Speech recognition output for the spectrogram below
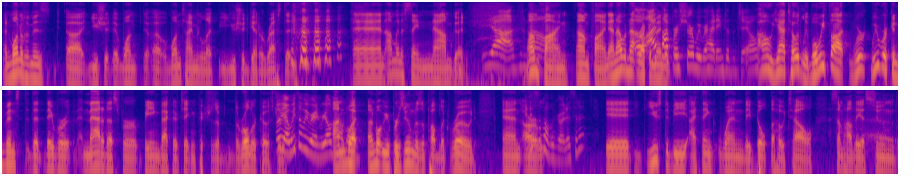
and one of them is uh, you should at one uh, one time in life you should get arrested. and I'm gonna say, nah, I'm good. Yeah. I'm fine. I'm fine, and I would not Oh, I recommend thought it. for sure we were heading to the jail. Oh yeah, totally. Well, we thought we're we were convinced that they were mad at us for being back there taking pictures of the roller coaster. Oh, yeah, we thought we were in real trouble on what on what we presumed was a public road, and It our is a public road, isn't it? it used to be, I think, when they built the hotel, somehow they assumed.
